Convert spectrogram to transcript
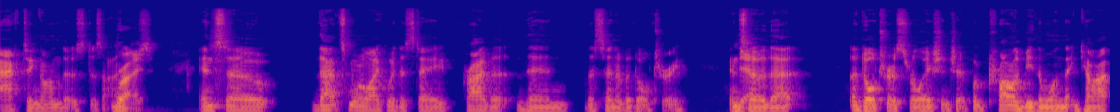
acting on those desires right and so that's more likely to stay private than the sin of adultery and yeah. so that adulterous relationship would probably be the one that got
